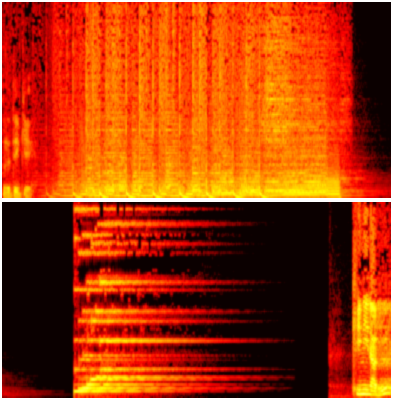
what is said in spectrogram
連れて行け。気になる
